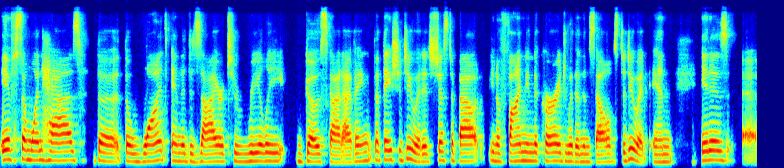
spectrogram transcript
if someone has the the want and the desire to really go skydiving that they should do it. It's just about you know finding the courage within themselves to do it. And it is uh,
